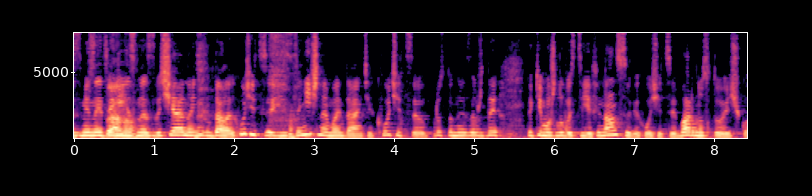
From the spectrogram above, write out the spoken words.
змінити Сцена. різне, звичайно. Ні, Да, хочеться і сценічний майданчик, хочеться просто не завжди такі можливості є фінансові, хочеться і барну стоїчку.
